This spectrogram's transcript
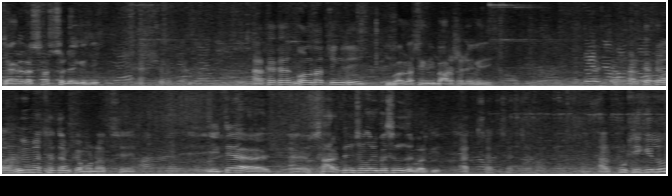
ট্যাংরাটা সাতশো টাকা কেজি। আর কাকা গলদা চিংড়ি? গলদা চিংড়ি বারোশো টাকা কেজি। আর কাকা রুই মাছের দাম কেমন আছে? এটা সাড়ে তিনশো করে বেশি দেবো আর কি। আচ্ছা আচ্ছা আচ্ছা। আর পুঁটি কিলো?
